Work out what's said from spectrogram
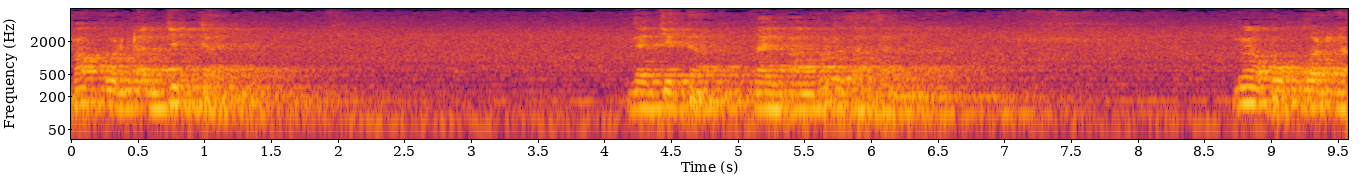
พระคุณอันยิ่งใหญ่ในจิตในทางพุทธศาสนาเมื่อบุคคลใด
